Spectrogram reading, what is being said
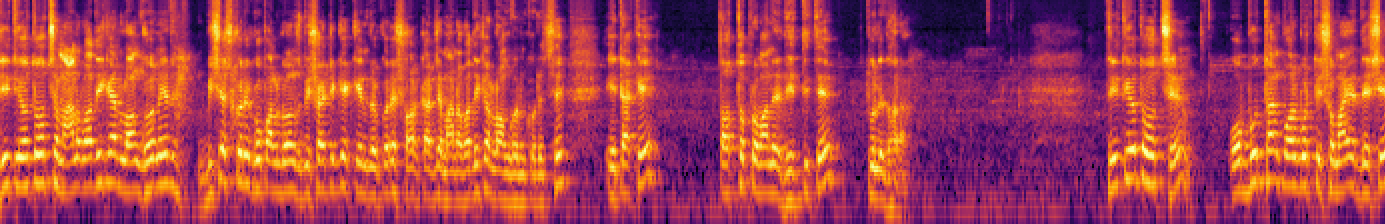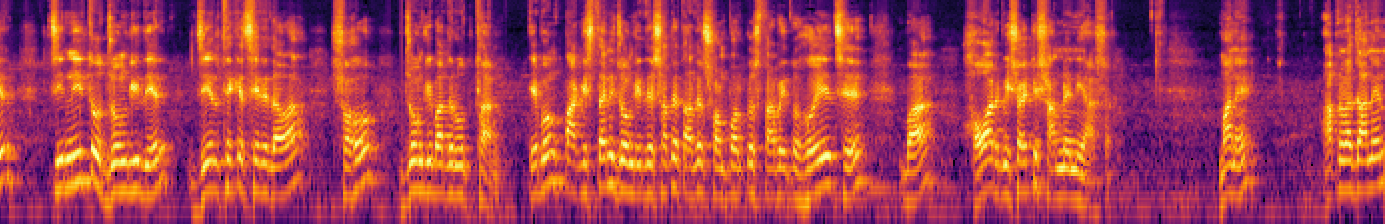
দ্বিতীয়ত হচ্ছে মানবাধিকার লঙ্ঘনের, বিশেষ করে গোপালগঞ্জ বিষয়টিকে কেন্দ্র করে সরকার যে মানবাধিকার লঙ্ঘন করেছে, এটাকে তথ্য প্রমাণের ভিত্তিতে তুলে ধরা। তৃতীয়ত হচ্ছে, অভ্যুত্থান পরবর্তী সময়ে দেশের চিহ্নিত জঙ্গিদের জেল থেকে ছেড়ে দেওয়া সহ জঙ্গিবাদের উত্থান এবং পাকিস্তানি জঙ্গিদের সাথে তাদের সম্পর্ক স্থাপিত হয়েছে বা হওয়ার বিষয়টি সামনে নিয়ে আসা। মানে আপনারা জানেন,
